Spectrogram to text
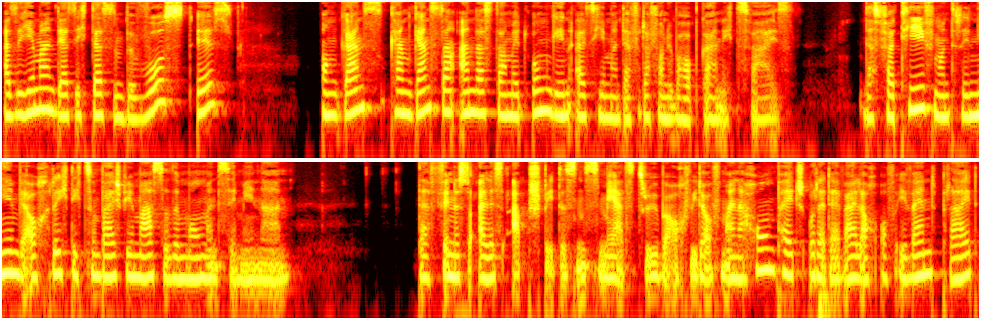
Also jemand, der sich dessen bewusst ist und ganz, kann ganz anders damit umgehen als jemand, der davon überhaupt gar nichts weiß. Das vertiefen und trainieren wir auch richtig zum Beispiel Master the Moment Seminaren. Da findest du alles ab spätestens März drüber, auch wieder auf meiner Homepage oder derweil auch auf Eventbreit.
